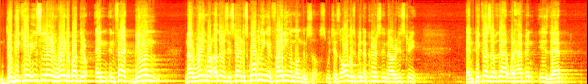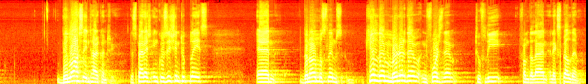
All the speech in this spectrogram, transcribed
they became insular and worried about their, and in fact, beyond not worrying about others, they started squabbling and fighting among themselves, which has always been a curse in our history. And because of that, what happened is that they lost the entire country. The Spanish Inquisition took place, and the non-Muslims, killed them, murdered them, and forced them to flee from the land and expel them.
